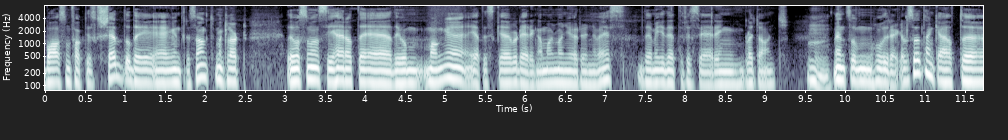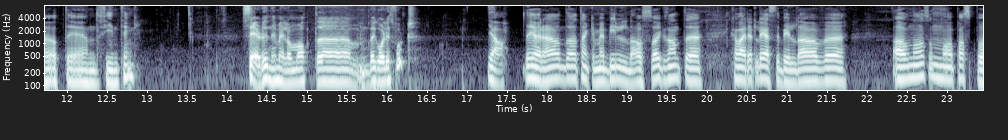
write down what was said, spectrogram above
hva som faktisk skjedde, og det er jo interessant. Men klart, det er jo som man sier her, at det er, det er jo mange etiske vurderinger man, man gjør underveis. Det med identifisering, blant annet. Mm. Men som hovedregel så tenker jeg at, eh, at, det er en fin ting. Ser du innimellom at det går litt fort? Ja, det gjør jeg. Og da tenker jeg med bilder også. ikke sant? Det kan være et lesebilde av, eh, av noe som må passe på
